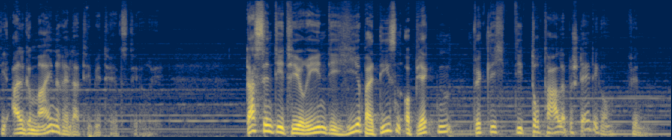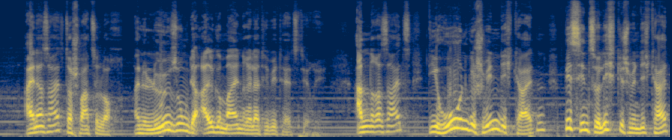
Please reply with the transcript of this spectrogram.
die allgemeine Relativitätstheorie, das sind die Theorien, die hier bei diesen Objekten wirklich die totale Bestätigung finden. Einerseits das schwarze Loch, eine Lösung der allgemeinen Relativitätstheorie. Andererseits die hohen Geschwindigkeiten bis hin zur Lichtgeschwindigkeit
